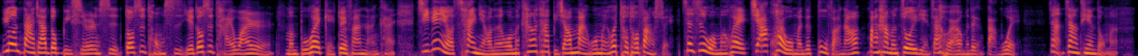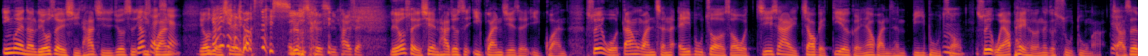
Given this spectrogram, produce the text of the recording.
因为大家都彼此认识，都是同事，也都是台湾人，我们不会给对方难堪。即便有菜鸟呢，我们看到他比较慢，我们也会偷偷放水，甚至我们会加快我们的步伐，然后帮他们做一点，再回来我们的岗位。这样这样听得懂吗？因为呢，流水席它其实就是一关流水线，流水席，流水席拍摄。流水线，它就是一关接着一关。所以我当完成了 A 步骤的时候，我接下来交给第二个人要完成 B 步骤，嗯、所以我要配合那个速度嘛。假设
